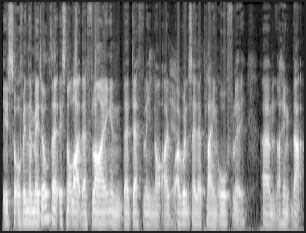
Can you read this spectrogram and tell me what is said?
is sort of in the middle, that it's not like they're flying, and they're definitely not. I, yeah. I wouldn't say they're playing awfully. Um, I think that,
